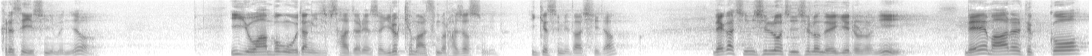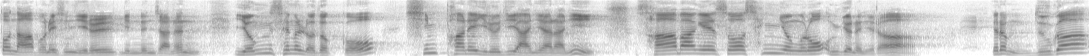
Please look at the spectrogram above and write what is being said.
그래서 예수님은요, 이 요한복음 5장 24절에서 이렇게 말씀을 하셨습니다. 읽겠습니다. 시작. 내가 진실로 진실로 너에게 이르노니 내 말을 듣고 또 나 보내신 이를 믿는 자는 영생을 얻었고 심판에 이르지 아니하나니 사망에서 생명으로 옮겨느니라. 여러분 누가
